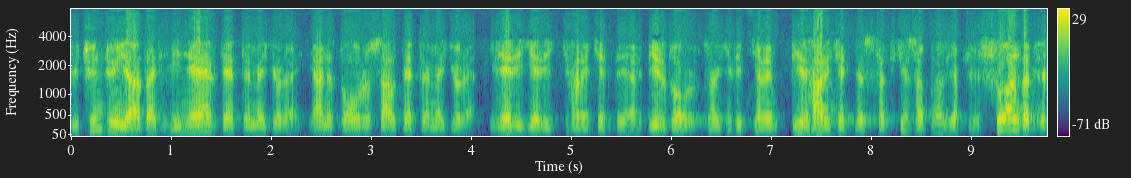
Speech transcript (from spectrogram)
bütün dünyada lineer depreme göre yani doğrusal depreme göre ileri geri hareketle yani bir doğrultuda gidip gelen bir hareketle statik hesaplar yapıyor. Şu anda bile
